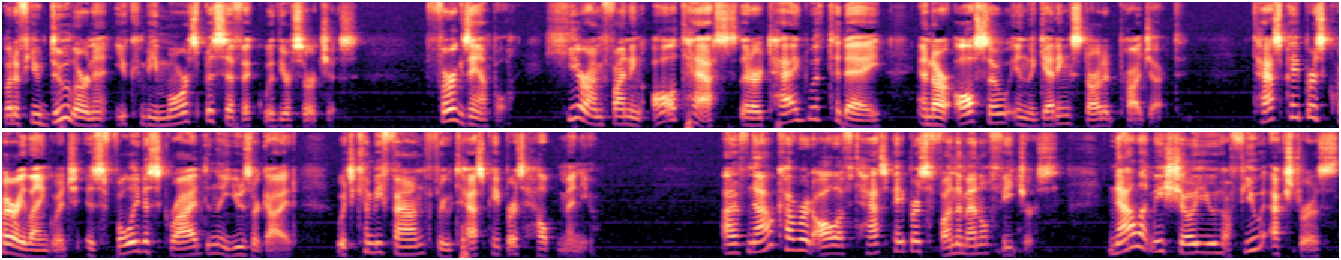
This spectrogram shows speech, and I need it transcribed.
but if you do learn it, you can be more specific with your searches. For example, here I'm finding all tasks that are tagged with today and are also in the Getting Started project. TaskPaper's query language is fully described in the user guide, which can be found through TaskPaper's help menu. I've now covered all of TaskPaper's fundamental features. Now let me show you a few extras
